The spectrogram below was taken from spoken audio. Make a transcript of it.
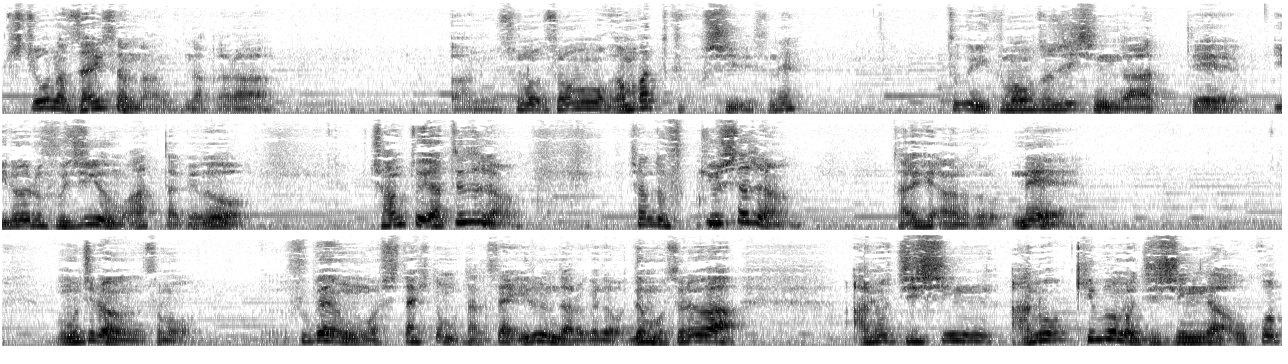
貴重な財産なんだからあのそのそのまま頑張ってほしいですね。特に熊本地震があっていろいろ不自由もあったけどちゃんとやってたじゃんちゃんと復旧したじゃん。大変あのねもちろんその不便をした人もたくさんいるんだろうけどでもそれはあの地震あの規模の地震が起こっ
